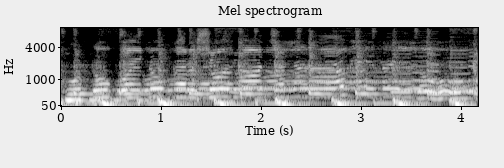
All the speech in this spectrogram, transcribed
ખોટું કોઈનું કરશો તો ચલાવી નહીં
